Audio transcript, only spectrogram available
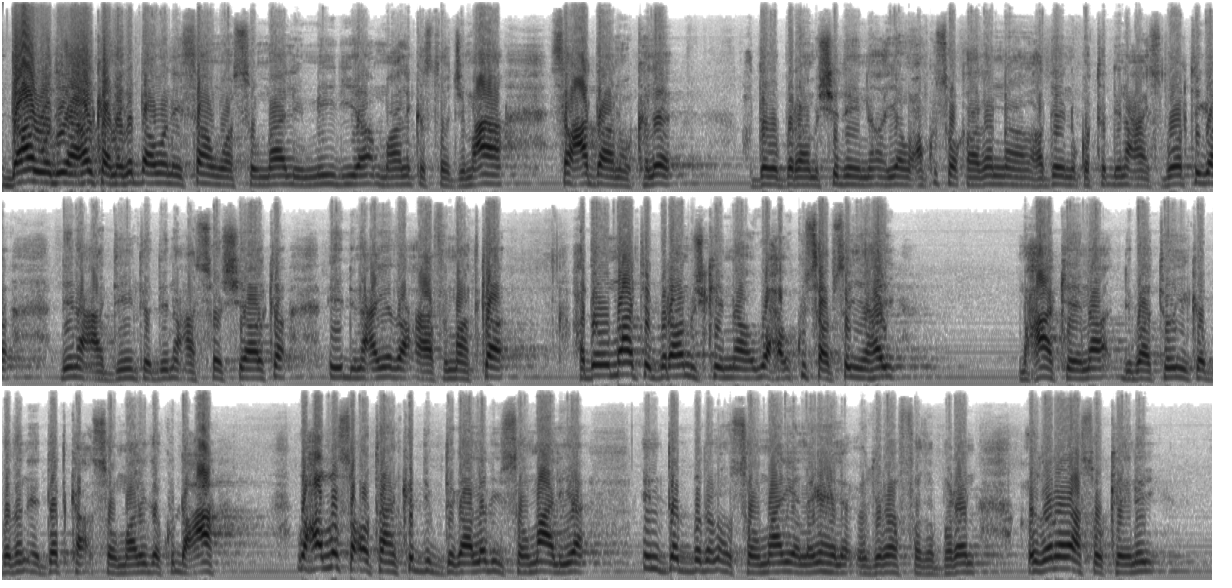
daawadi halkaa naga daawanaysaan waa somaali media maalin kastoo jimcaha saacadan oo kale haddaba barnaamijyadeena ayaa waxaan ku soo qaadanaa hadday noqoto dhinaca isboortiga dhinaca diinta dhinaca soshiyaalka iyo dhinacyada caafimaadka haddaba maanta barnaamijkeena waxa uu ku saabsan yahay maxaa keena dhibaatooyinka badan ee dadka soomaalida ku dhaca waxaad la socotaan kadib dagaaladii soomaaliya in dad badan oo soomaaliya laga helay cuduro fada badan cuduradaasoo keenay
